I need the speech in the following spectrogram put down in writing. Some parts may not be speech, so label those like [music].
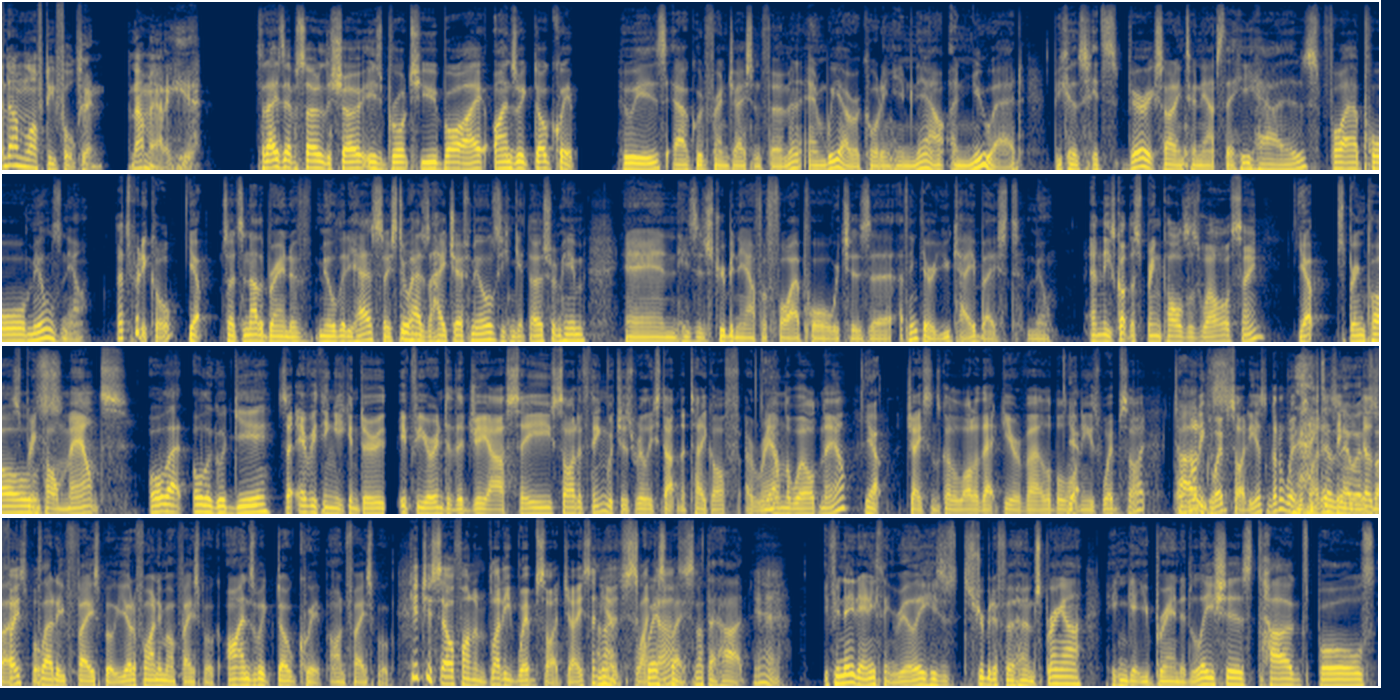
And I'm Lofty Fulton, and I'm out of here. Today's episode of the show is brought to you by Einswick Dog Quip, who is our good friend Jason Furman, and we are recording him now a new ad because it's very exciting to announce that he has Fire Paw Mills now. That's pretty cool. Yep. So it's another brand of mill that he has. So he still has the HF mills. You can get those from him. And he's a distributor now for Firepaw, which is, a, I think they're a UK based mill. And he's got the spring poles as well, I've seen. Yep. Spring poles. Spring pole mounts. All that, all the good gear. So everything you can do if you're into the GRC side of thing, which is really starting to take off around the world now. Yep. Jason's got a lot of that gear available Yep. on his website. Well, not his website. He hasn't got a website. [laughs] he doesn't he? have a He does. Facebook. Bloody Facebook. You got to find him on Facebook. Einswick Dog Quip on Facebook. Get yourself on a bloody website, Jason. Know, Squarespace. Not that hard. Yeah. If you need anything, really, he's a distributor for Herm Sprenger. He can get you branded leashes, tugs, balls.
